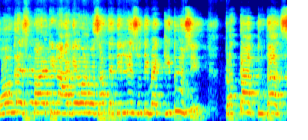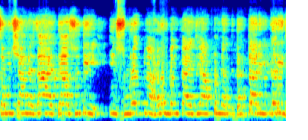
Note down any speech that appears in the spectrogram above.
કોંગ્રેસ પાર્ટીના આગેવાનો સાથે દિલ્હી સુધી મેં કીધું છે. પ્રતાપ દુધાત શમશાને જાય ત્યાં સુધી એ સુરતના હળબંકાએ જે આપણને ગદ્દારી કરી,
